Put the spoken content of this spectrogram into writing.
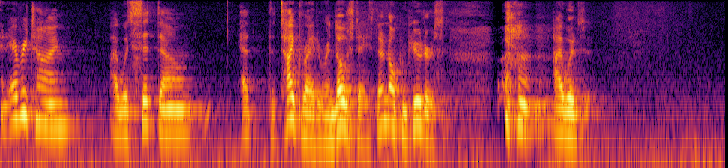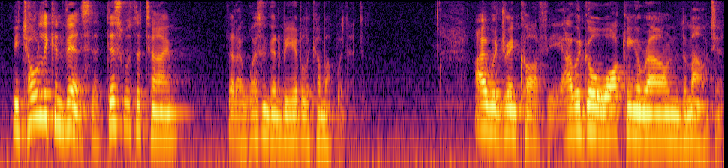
And every time I would sit down at the typewriter in those days, there are no computers, I would be totally convinced that this was the time that I wasn't going to be able to come up with it. I would drink coffee. I would go walking around the mountain.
